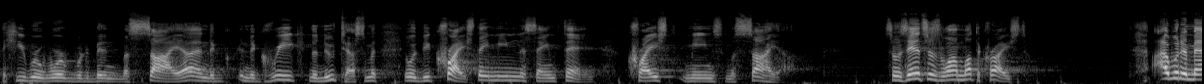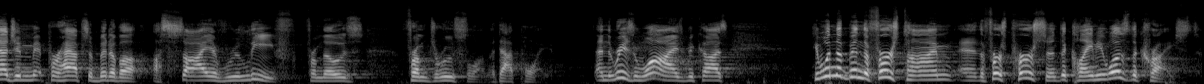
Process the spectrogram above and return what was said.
the Hebrew word would have been Messiah, and in the Greek, the New Testament, it would be Christ. They mean the same thing. Christ means Messiah. So his answer is, Well, I'm not the Christ. I would imagine perhaps a bit of a, a sigh of relief from those from Jerusalem at that point. And the reason why is because he wouldn't have been the first time, uh, the first person to claim he was the Christ.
